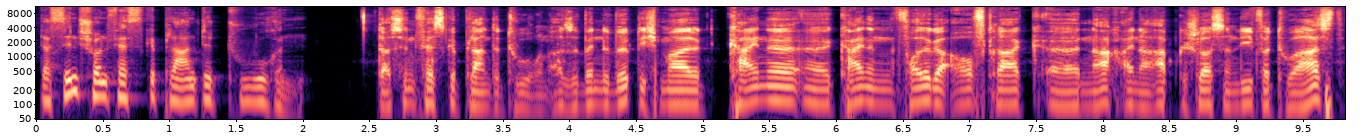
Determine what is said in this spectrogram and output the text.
Das sind schon fest geplante Touren. Das sind festgeplante Touren. Also wenn du wirklich mal keine, äh, keinen Folgeauftrag äh, nach einer abgeschlossenen Liefertour hast,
